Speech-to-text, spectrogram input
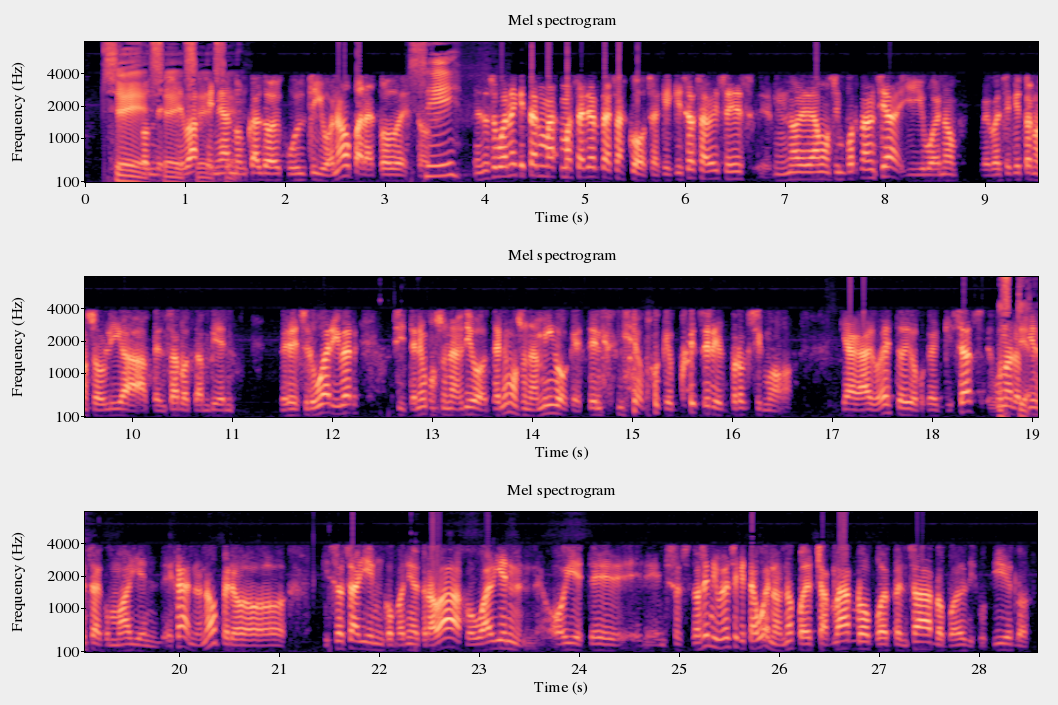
donde se va generando un caldo de cultivo, ¿no? Para todo esto. Entonces, bueno, hay que estar más, más alerta a esas cosas, que quizás a veces no le damos importancia y, bueno, me parece que esto nos obliga a pensarlo también desde ese lugar y ver si tenemos una, digo, tenemos un amigo que esté, digamos, que puede ser el próximo que haga algo de esto, digo, porque quizás uno lo piensa como alguien lejano, ¿no? Pero quizás alguien, compañero de trabajo o alguien hoy esté en esa situación y me parece que está bueno, ¿no? Poder charlarlo, poder pensarlo, poder discutirlo,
